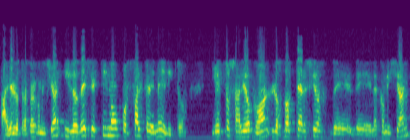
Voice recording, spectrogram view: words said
Ayer lo trató la comisión y lo desestimó por falta de mérito. Y esto salió con los dos tercios de, la comisión,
